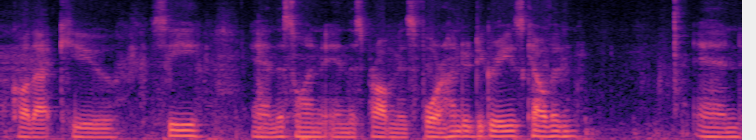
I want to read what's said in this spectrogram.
I'll call that QC and this one in this problem is 400 degrees Kelvin. And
